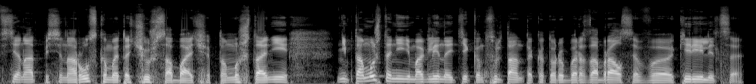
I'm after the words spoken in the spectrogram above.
все надписи на русском это чушь собачья? Потому что они не потому, что они не могли найти консультанта, который бы разобрался в кириллице,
